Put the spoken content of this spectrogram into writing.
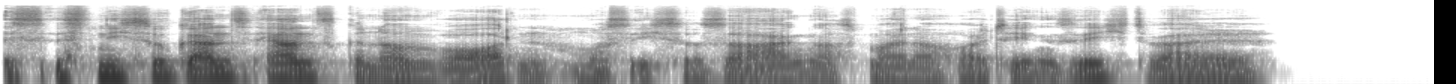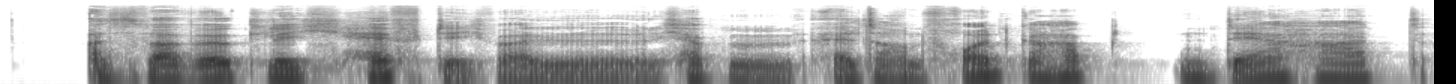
es ist nicht so ganz ernst genommen worden, muss ich so sagen, aus meiner heutigen Sicht, weil also es war wirklich heftig, weil ich habe einen älteren Freund gehabt, der hat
